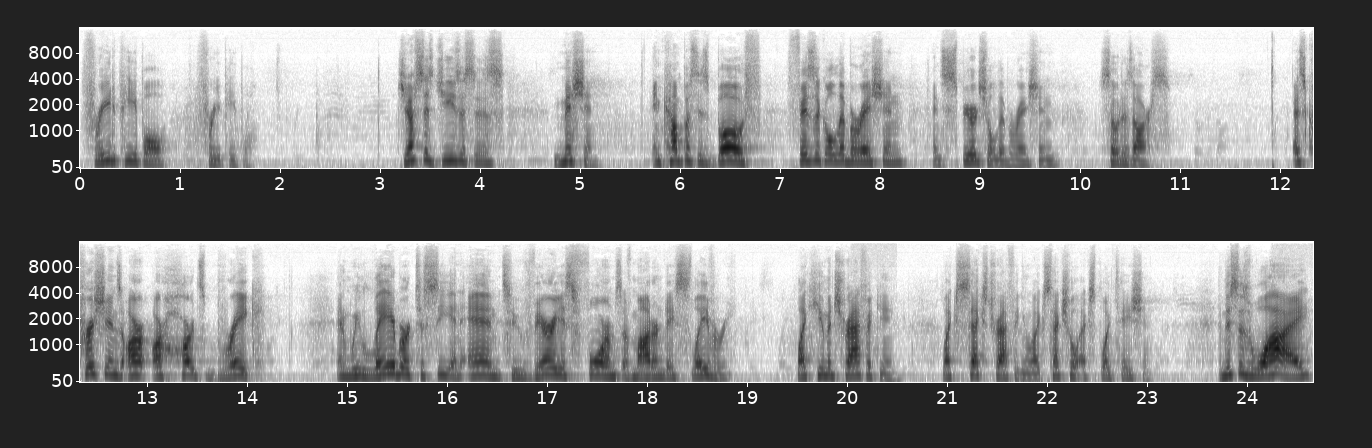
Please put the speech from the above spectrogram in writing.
Freed people, free people. Just as Jesus' mission encompasses both physical liberation and spiritual liberation, so does ours. As Christians, our, our hearts break and we labor to see an end to various forms of modern day slavery, like human trafficking, like sex trafficking, like sexual exploitation. And this is why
